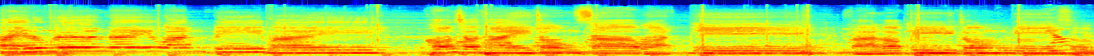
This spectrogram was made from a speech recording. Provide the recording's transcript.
ให้รุ่งเรืองในวันปีใหม่ ของชาวไทยจงสวัสดี ลอดปีจงมีสุข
